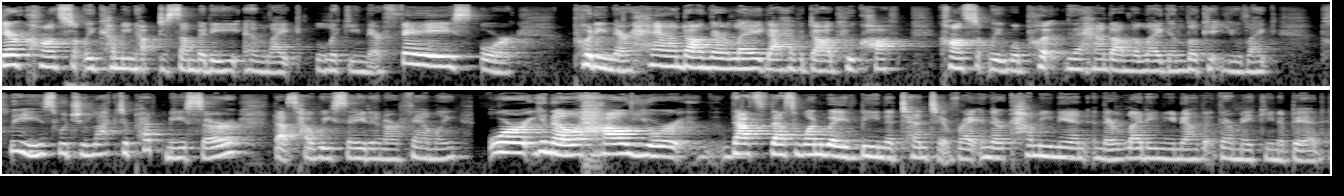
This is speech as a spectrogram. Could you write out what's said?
They're constantly coming up to somebody and like licking their face or putting their hand on their leg. I have a dog who cough, constantly will put the hand on the leg and look at you like, please, would you like to pet me, sir? That's how we say it in our family. Or, you know, how you're, that's, that's one way of being attentive, right? And they're coming in and they're letting you know that they're making a bid.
